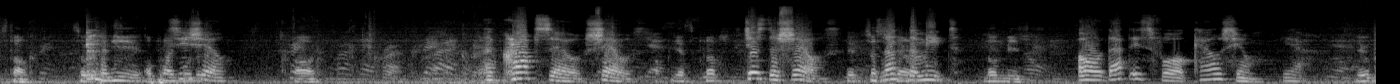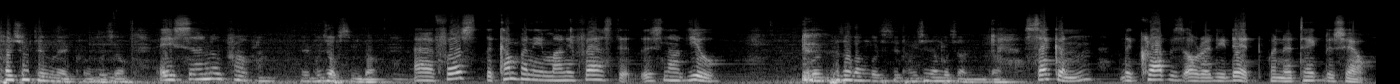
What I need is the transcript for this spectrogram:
stuff. So can he apply Seashell. for the? Uh, A crab shell, shells. yes, crabs. Just the shells, Yeah, just not shell, the meat. not meat. Oh, that is for calcium. Yeah. 이거 칼슘 때문에 그런 거죠. It's uh, no problem. 예, 문제 없습니다. Uh, first, the company manifested. It's not you. 이건 회사가 한 것이지 당신이 한 것이 아닙니다. Second, the crab is already dead when they take the shell.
